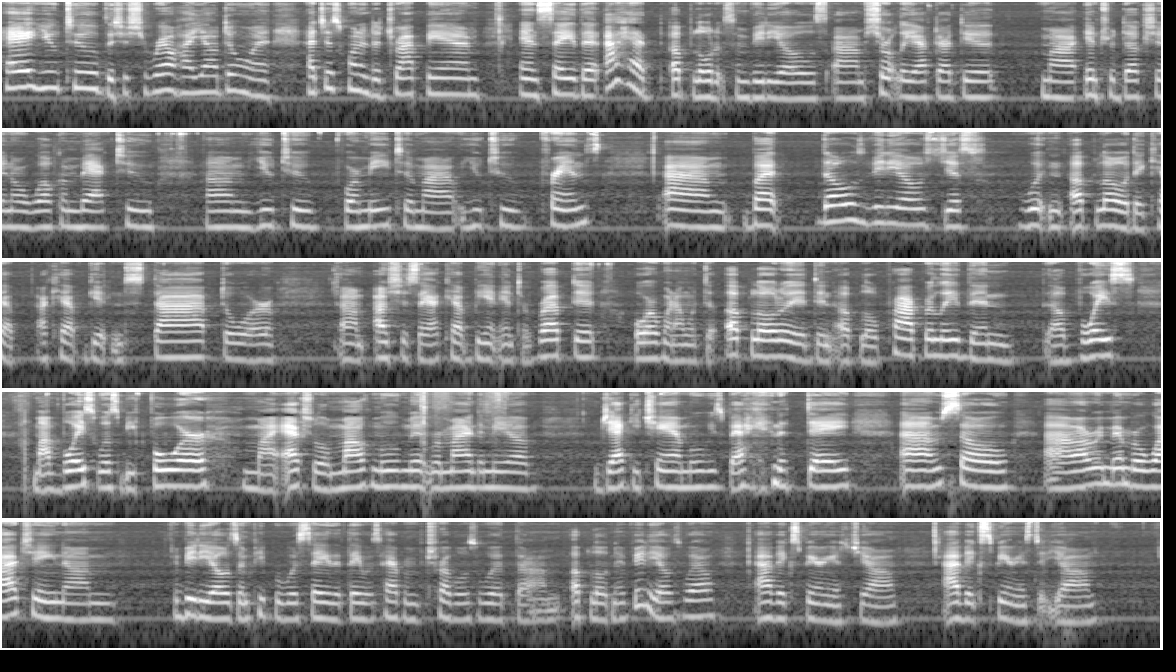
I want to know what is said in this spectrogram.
Hey YouTube, this is Sherelle. How y'all doing? I just wanted to drop in and say that I had uploaded some videos um, shortly after I did my introduction or welcome back to um, YouTube for me to my YouTube friends. Um, but those videos just wouldn't upload. They kept I kept getting stopped or um, I should say I kept being interrupted or when I went to upload it, it didn't upload properly. Then the voice my voice was before my actual mouth movement, reminded me of Jackie Chan movies back in the day. Um, so uh, I remember watching um, videos and people would say that they was having troubles with um, uploading their videos. Well, I've experienced y'all. I've experienced it, y'all.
